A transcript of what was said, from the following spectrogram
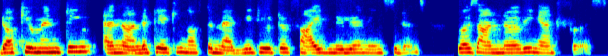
documenting an undertaking of the magnitude of 5 million incidents was unnerving at first.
